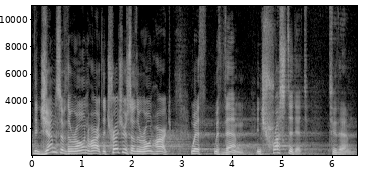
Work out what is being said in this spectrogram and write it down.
the gems of their own heart, the treasures of their own heart with, with them, entrusted it to them.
